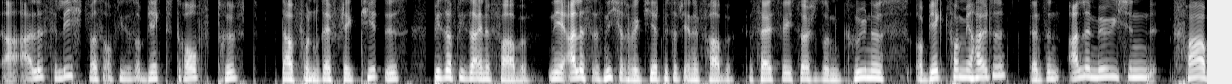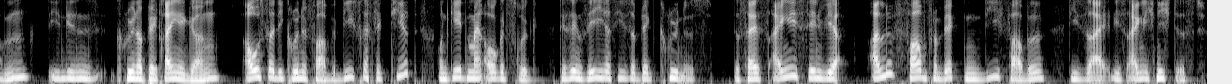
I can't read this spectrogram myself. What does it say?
alles Licht, was auf dieses Objekt drauf trifft, davon reflektiert ist, bis auf diese eine Farbe. Nee, alles ist nicht reflektiert, bis auf die eine Farbe. Das heißt, wenn ich zum Beispiel so ein grünes Objekt vor mir halte, dann sind alle möglichen Farben in dieses grüne Objekt reingegangen, außer die grüne Farbe. Die ist reflektiert und geht in mein Auge zurück. Deswegen sehe ich, dass dieses Objekt grün ist. Das heißt, eigentlich sehen wir alle Farben von Objekten die Farbe, die, die es eigentlich nicht ist.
